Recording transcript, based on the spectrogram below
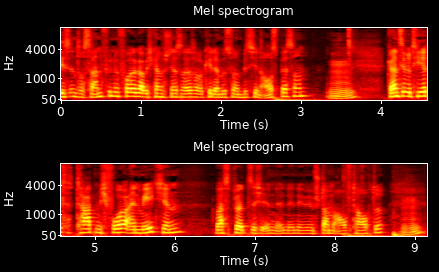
Ist interessant für eine Folge, aber ich kann verstehen, dass man sagt, okay, da müssen wir ein bisschen ausbessern. Mhm. Ganz irritiert tat mich vorher ein Mädchen, was plötzlich in, in, in dem Stamm auftauchte. Mhm.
